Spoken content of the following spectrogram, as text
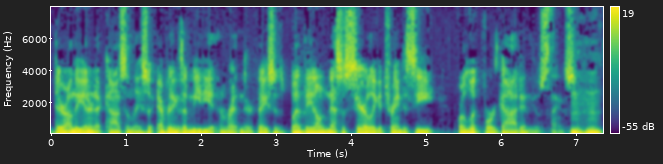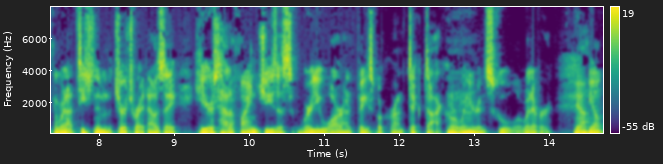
They're on the internet constantly, so everything's immediate and right in their faces, but mm-hmm. they don't necessarily get trained to see or look for God in those things. Mm-hmm. And we're not teaching them in the church right now to say, here's how to find Jesus where you are on Facebook or on TikTok or mm-hmm. when you're in school or whatever. Yeah. You know,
